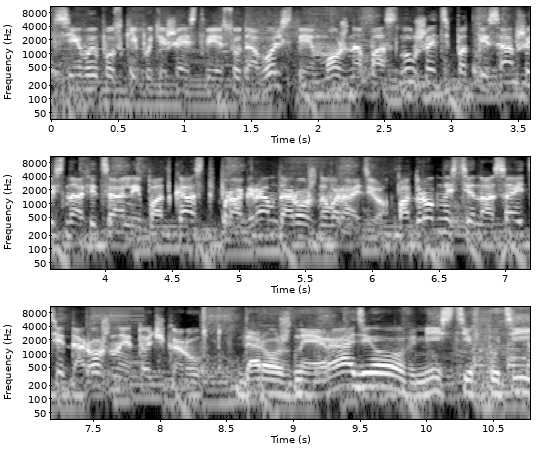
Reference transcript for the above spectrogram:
Все выпуски «Путешествия с удовольствием» можно послушать, подписавшись на официальный подкаст программ Дорожного радио. Подробности на сайте дорожное.ру. Дорожное радио вместе в пути.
